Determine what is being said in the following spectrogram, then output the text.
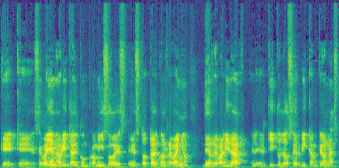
que, se vayan. Ahorita, el compromiso es, es, total con el rebaño de revalidar el, título, ser bicampeonas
